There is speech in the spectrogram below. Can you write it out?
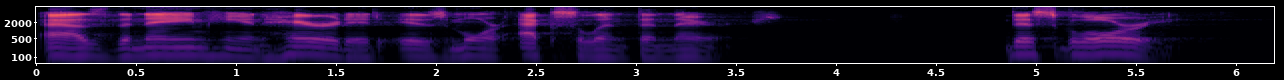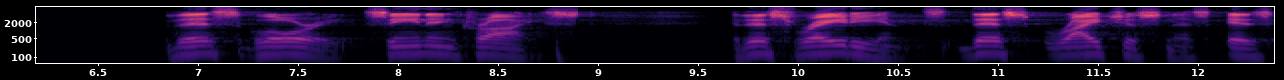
as the name he inherited is more excellent than theirs. This glory this glory seen in Christ, this radiance, this righteousness is,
